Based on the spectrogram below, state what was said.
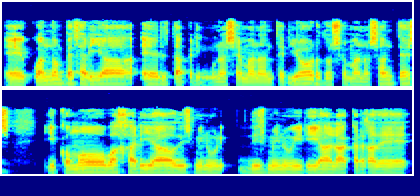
Eh, ¿Cuándo empezaría el tapering? ¿Una semana anterior? ¿Dos semanas antes? ¿Y cómo bajaría o disminuiría la carga de,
